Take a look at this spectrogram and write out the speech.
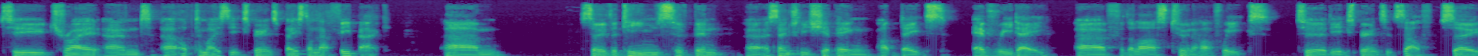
to try and uh, optimize the experience based on that feedback. Um, so the teams have been uh, essentially shipping updates every day uh, for the last two and a half weeks to the experience itself. So,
